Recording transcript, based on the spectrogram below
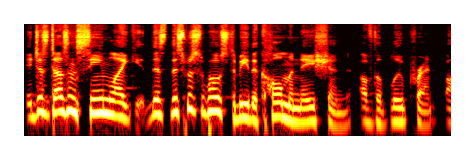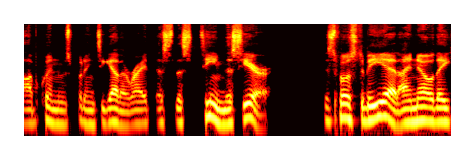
it just doesn't seem like this this was supposed to be the culmination of the blueprint Bob Quinn was putting together, right? This this team this year is supposed to be it. I know they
